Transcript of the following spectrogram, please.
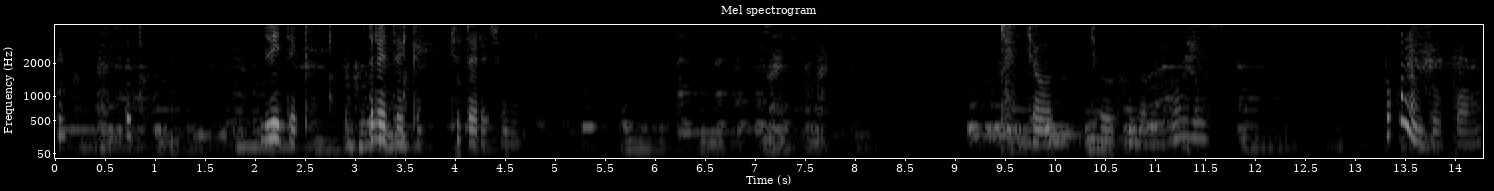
Тик, тик. Дві тики, Так, е, три тики, чотири все мертво. Чоловік заморозилась. Б упала.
